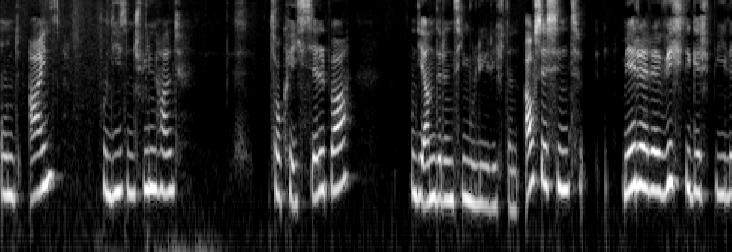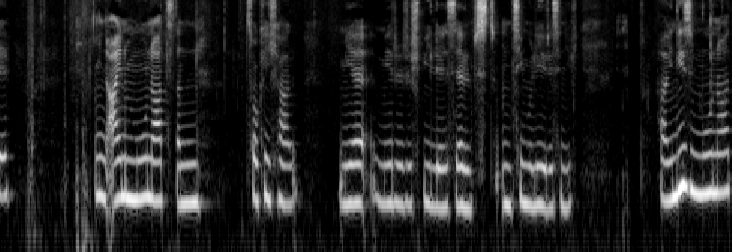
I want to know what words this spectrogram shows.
und eins von diesen Spielen halt zocke ich selber und die anderen simuliere ich dann. Außer es sind mehrere wichtige Spiele in einem Monat, dann zocke ich halt mehr, mehrere Spiele selbst und simuliere sie nicht. Aber in diesem Monat,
